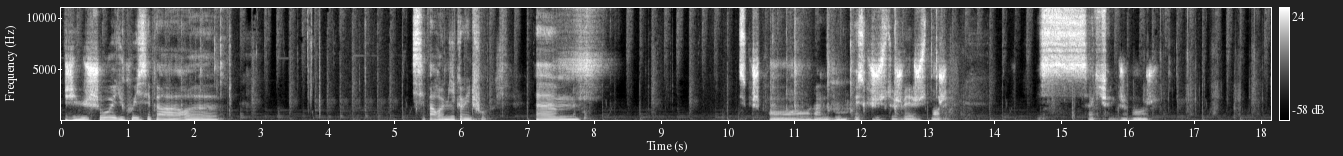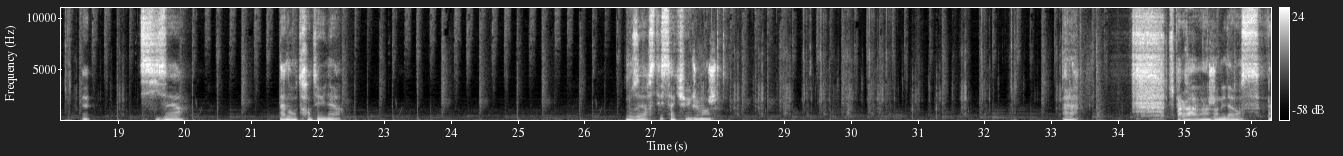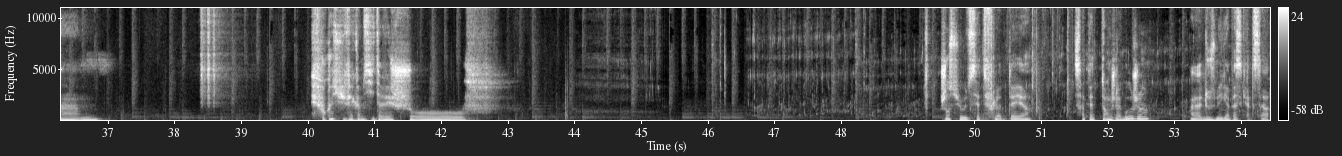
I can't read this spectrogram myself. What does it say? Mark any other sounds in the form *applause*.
J'ai eu chaud et du coup il s'est pas re... Il s'est pas remis comme il faut. Je vais juste manger C'est ça qu'il fallait que je mange. 6 heures. Ah non, 31 heures. 11 heures, c'était ça qu'il fallait que je mange. Comme si t'avais chaud J'en suis où de cette flotte d'ailleurs? Ça sera peut-être temps que je la bouge. Hein? Euh, 12 mégapascales, ça va.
